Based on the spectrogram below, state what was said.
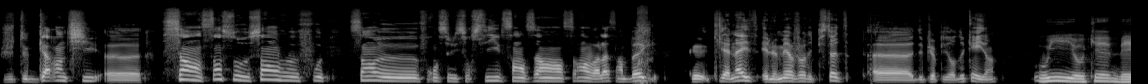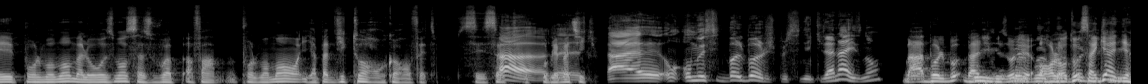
je te garantis, euh, sans, sans, sau- sans, euh, sans euh, froncer les sourcils, sans, sans, sans, voilà, sans bug, que Kylian Hayes est le meilleur joueur des Pistons euh, depuis l'épisode de Cade. Hein. Oui, ok, mais pour le moment, malheureusement, ça se voit. Enfin, pour le moment, il n'y a pas de victoire encore, en fait. C'est ça qui est Ah, problématique. Ah, euh, on, on me cite Bol Bol, je peux signer Kylian Hayes, non? Bah, Bol, Bol- bah, Oui, désolé, Bol- Bol- Orlando, Bol- ça gagne.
